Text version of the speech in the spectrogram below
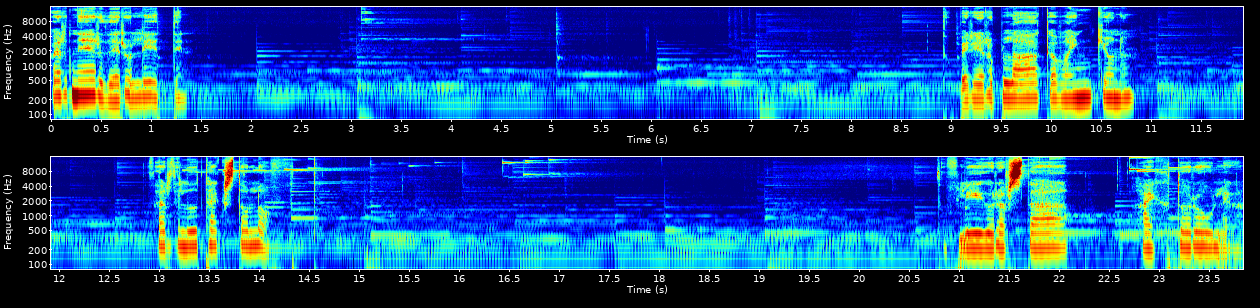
Hvernig er þeir á litin? Byrjar að blaka vangjónum þar til þú tekst á loft. Þú flýgur af stað, hægt og rólega.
